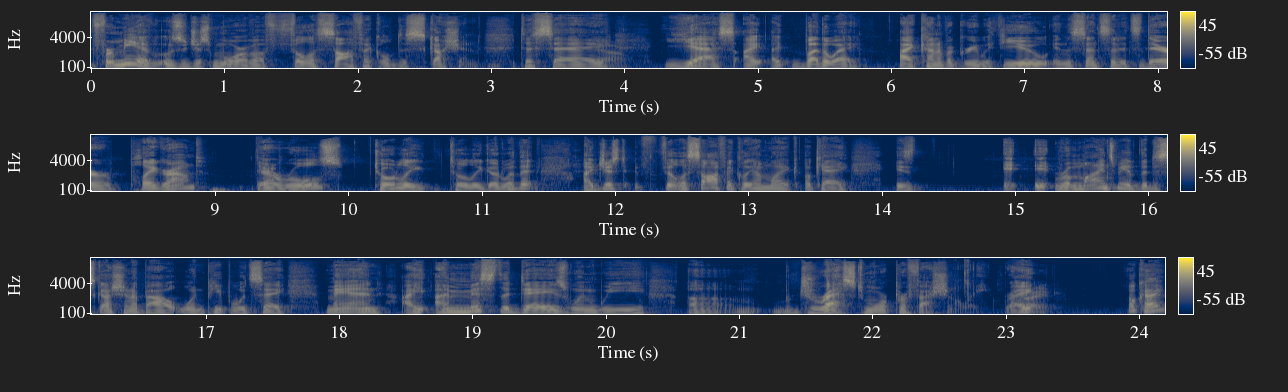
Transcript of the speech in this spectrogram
For me, it was just more of a philosophical discussion to say, yes, I, I, by the way, I kind of agree with you in the sense that it's their playground, their rules. Totally, totally good with it. I just philosophically, I'm like, okay, is it, it reminds me of the discussion about when people would say, man, I, I miss the days when we um, dressed more professionally, right? Right. Okay,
